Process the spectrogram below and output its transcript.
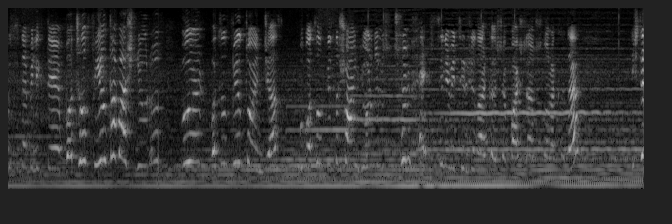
bu sizinle birlikte Battlefield'a başlıyoruz. Bugün Battlefield oynayacağız. Bu Battlefield'da şu an gördüğünüz tüm hepsini bitireceğiz arkadaşlar baştan sona kadar. İşte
